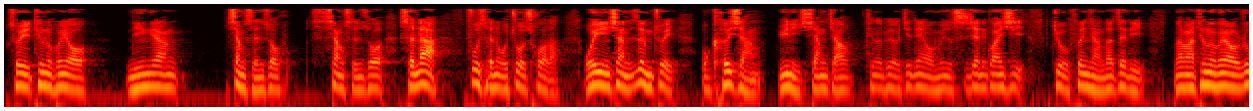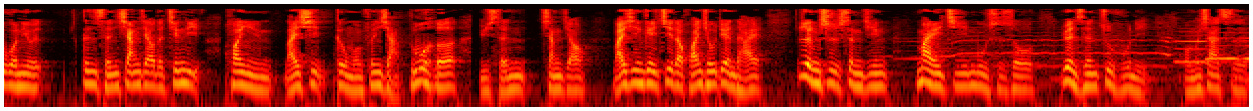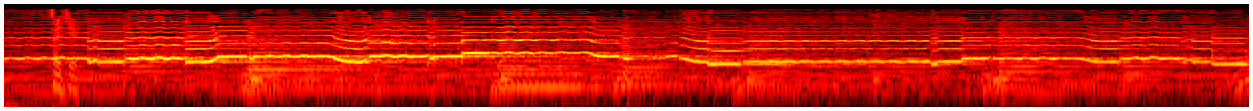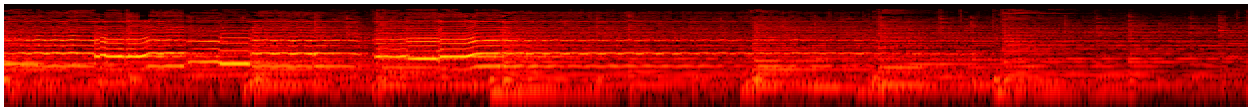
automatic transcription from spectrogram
所以听众朋友，你应该向神说，向神说，神啊，父神，我做错了，我已经向你认罪，我可想与你相交。听众朋友，今天我们有时间的关系，就分享到这里。那么听众朋友，如果你有跟神相交的经历，欢迎来信跟我们分享如何与神相交。来信可以寄到环球电台认识圣经麦基牧师收。愿神祝福你，我们下次再见。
